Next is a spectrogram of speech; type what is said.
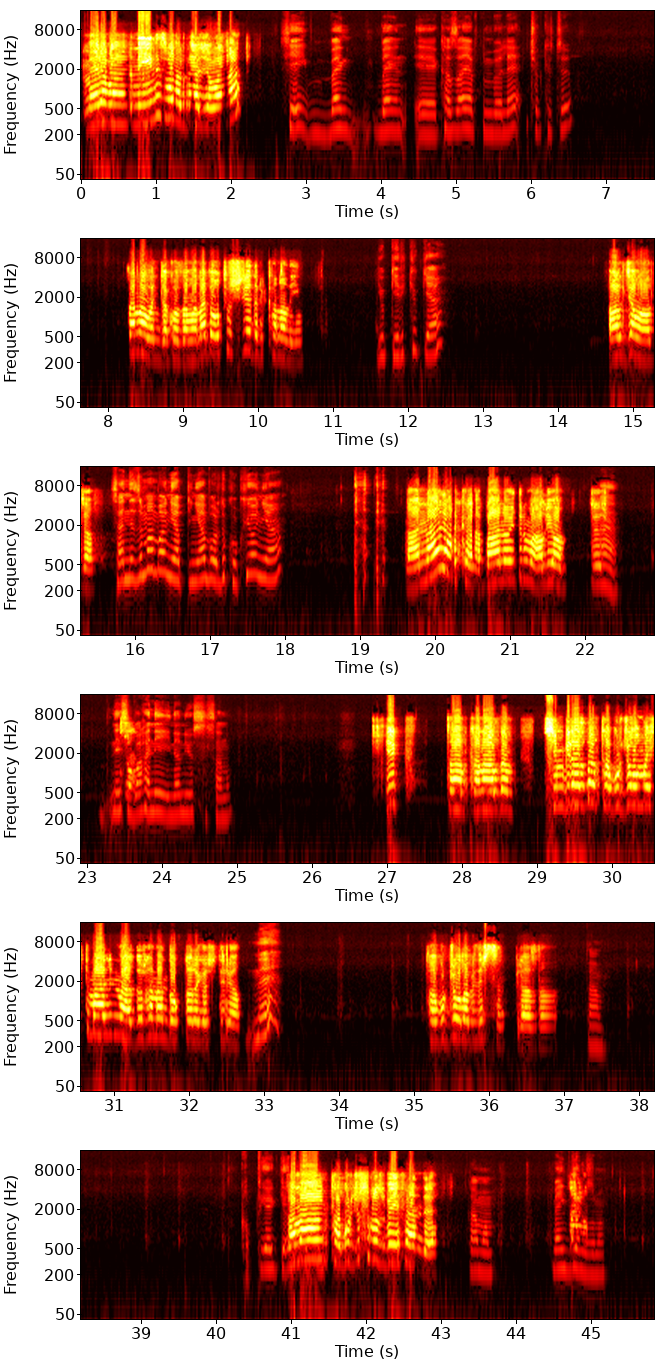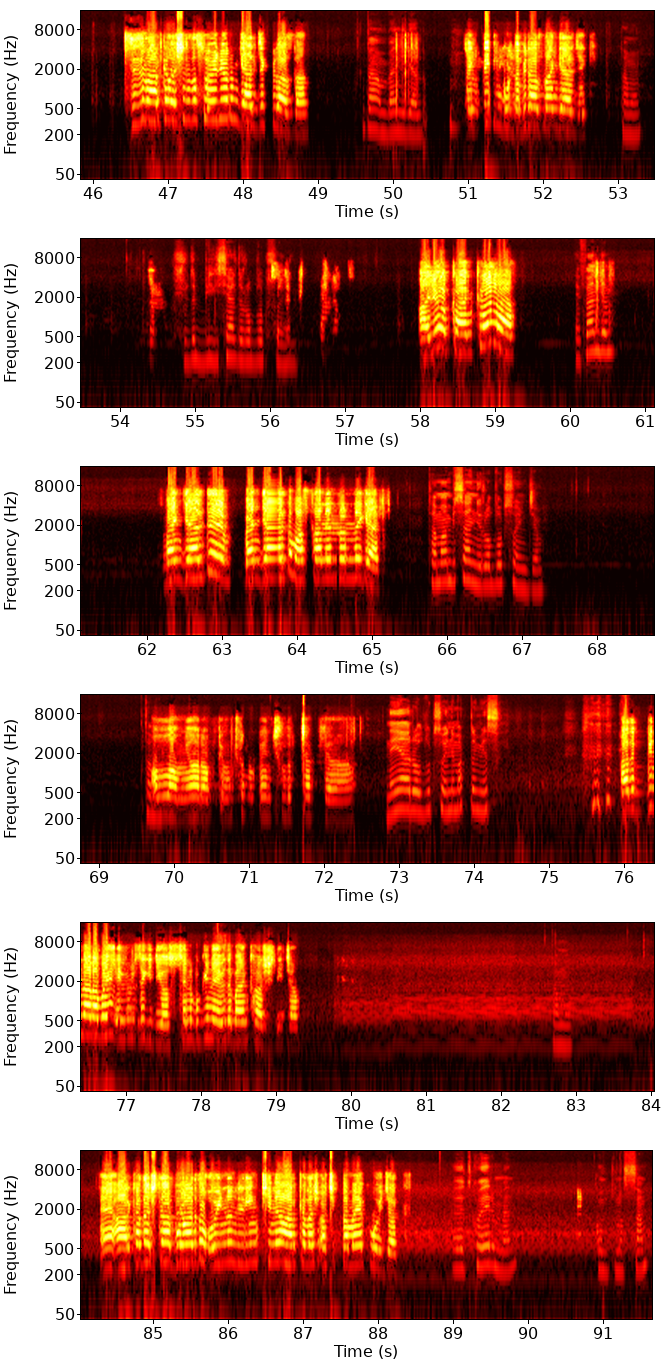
Merhaba. Neyiniz vardı acaba? Şey ben ben e, kaza yaptım böyle çok kötü. Kan alınacak o zaman. Hadi otur şuraya da bir kan alayım. Yok gerek yok ya. Alacağım alacağım. Sen ne zaman banyo yaptın ya? Bu arada kokuyorsun ya. Lan ne alaka? Bana uydurma alıyorum. Dur. Ha. Neyse bahaneye inanıyorsun sanırım. Çık. Tamam kan aldım. Şimdi birazdan taburcu olma ihtimalin var. Dur hemen doktora gösteriyorum. Ne? Taburcu olabilirsin birazdan. Tamam. Kapıya gel. Tamam taburcusunuz beyefendi. Tamam. Ben gidiyorum o zaman. Sizin arkadaşınıza söylüyorum gelecek birazdan. Tamam ben de geldim. Bekleyin burada birazdan gelecek. Tamam. Şurada bilgisayarda Roblox oynayayım. Alo kanka. Efendim? Ben geldim. Ben geldim hastanenin önüne gel. Tamam bir saniye Roblox oynayacağım. Tamam. Allah'ım ya Rabbim çocuk beni çıldırtacak ya. Ne ya Roblox oynamak da mı yasak? Hadi bin arabaya evimize gidiyoruz. Seni bugün evde ben karşılayacağım. Tamam. Ee, arkadaşlar bu arada oyunun linkini arkadaş açıklamaya koyacak. Evet koyarım ben. Unutmazsam.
